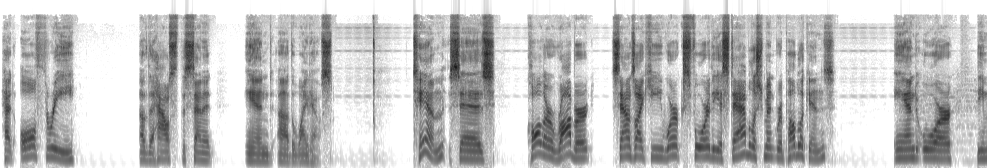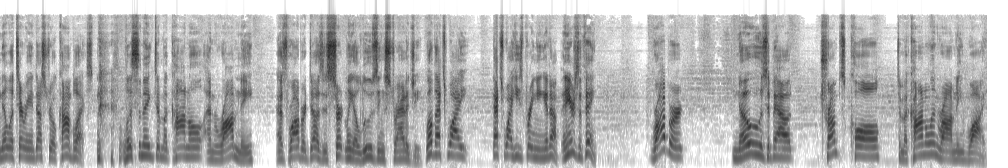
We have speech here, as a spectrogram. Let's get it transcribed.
had all three of the House, the Senate, and uh, the White House. Tim says caller Robert sounds like he works for the establishment Republicans and or the military industrial complex. Listening to McConnell and Romney as Robert does is certainly a losing strategy. Well, that's why that's why he's bringing it up. And here's the thing. Robert knows about Trump's call to McConnell and Romney why?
